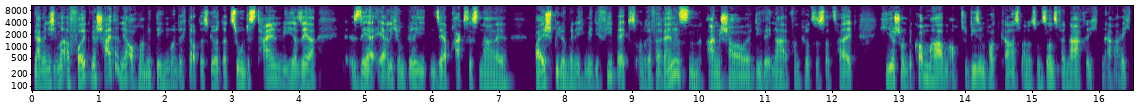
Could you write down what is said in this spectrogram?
wir haben ja nicht immer Erfolg, wir scheitern ja auch mal mit Dingen und ich glaube, das gehört dazu und das teilen wir hier sehr, sehr ehrlich und bieten sehr praxisnahe Beispiele. Und wenn ich mir die Feedbacks und Referenzen anschaue, die wir innerhalb von kürzester Zeit hier schon bekommen haben, auch zu diesem Podcast, weil es uns sonst für Nachrichten erreicht,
